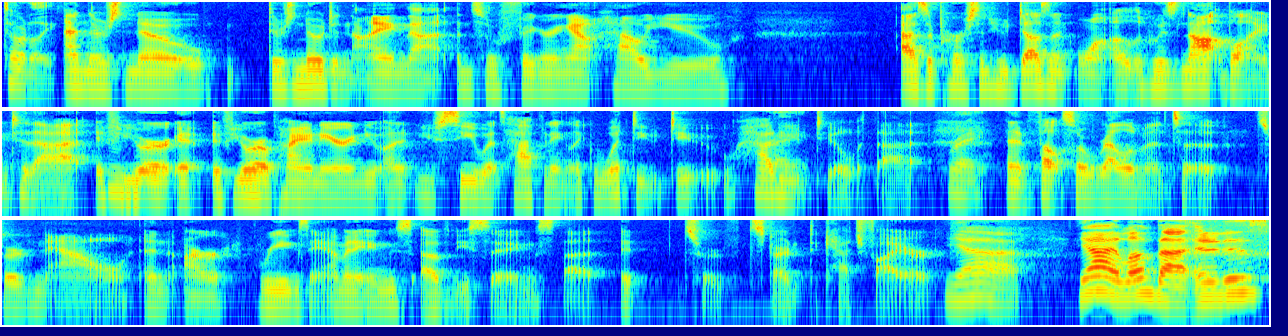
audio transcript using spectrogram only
Totally. and there's no there's no denying that and so figuring out how you as a person who doesn't want who is not blind to that if Mm-hmm. you're if you're a pioneer and you uh, you see what's happening like what do you do how do you deal with that Right. and it felt so relevant to sort of now and our re-examinings of these things that it sort of started to catch fire Yeah. Yeah, I love that. And it is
